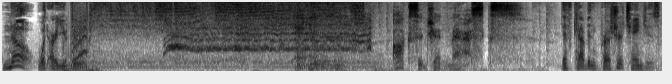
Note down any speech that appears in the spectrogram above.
No! What are you doing? Oxygen masks. If cabin pressure changes,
